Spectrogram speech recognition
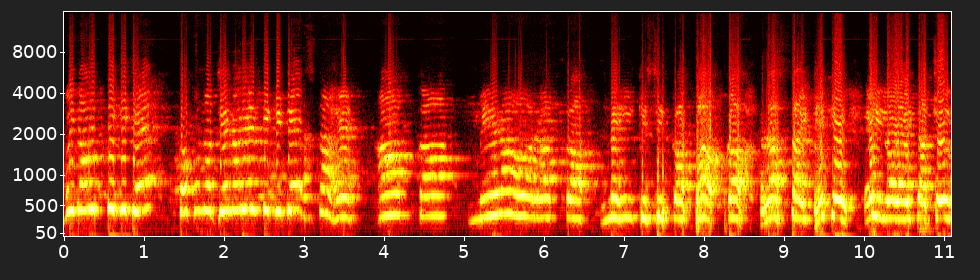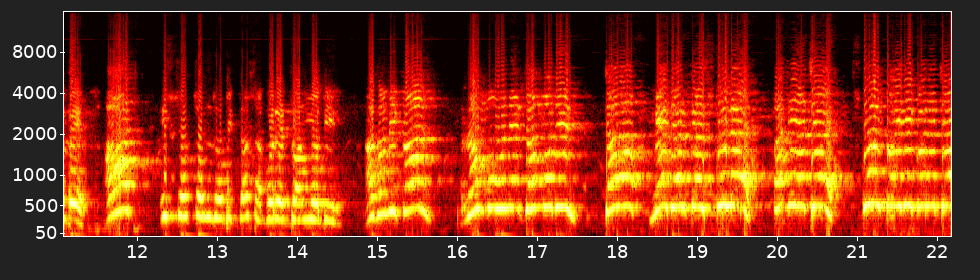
विदाउट टिकट है तो कोनो जनरल टिकट है रास्ता है आपका मेरा और आपका नहीं किसी का बाप का রাস্তায় থেকে এই লড়াইটা চলবে আজ ঈশ্বরচন্দ্র বিদ্যাসাগরের জন্মদিন আগামীকাল রামমোহনের জন্মদিন যারা মেয়েদেরকে স্কুলে পাঠিয়েছে স্কুল তৈরি করেছে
